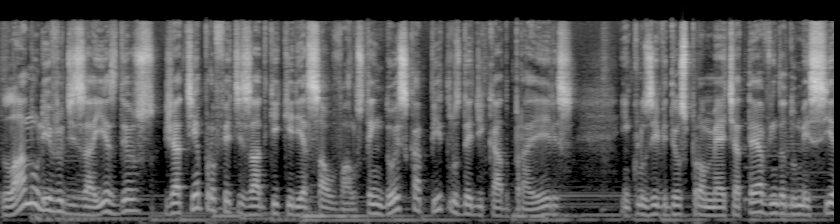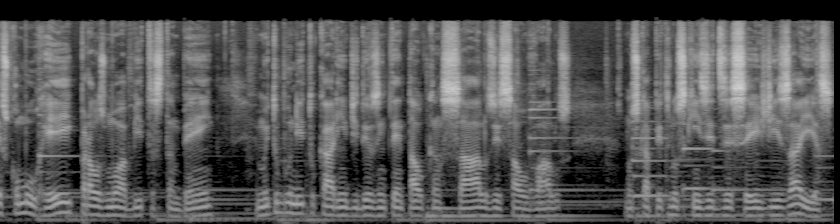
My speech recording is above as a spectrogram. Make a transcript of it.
lá no livro de Isaías, Deus já tinha profetizado que queria salvá-los. Tem dois capítulos dedicados para eles. Inclusive, Deus promete até a vinda do Messias como rei para os Moabitas também. É muito bonito o carinho de Deus em tentar alcançá-los e salvá-los nos capítulos 15 e 16 de Isaías.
